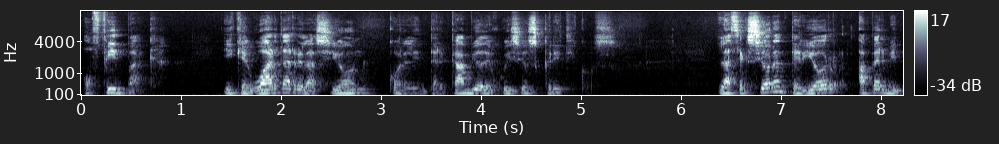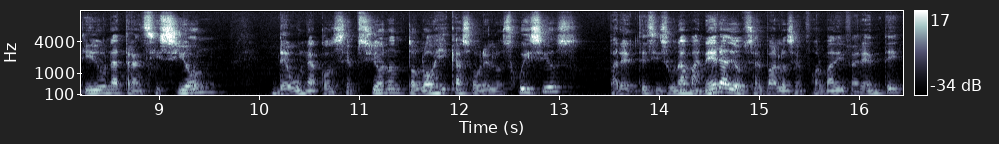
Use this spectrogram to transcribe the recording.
o feedback y que guarda relación con el intercambio de juicios críticos. La sección anterior ha permitido una transición de una concepción ontológica sobre los juicios, paréntesis, una manera de observarlos en forma diferente,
